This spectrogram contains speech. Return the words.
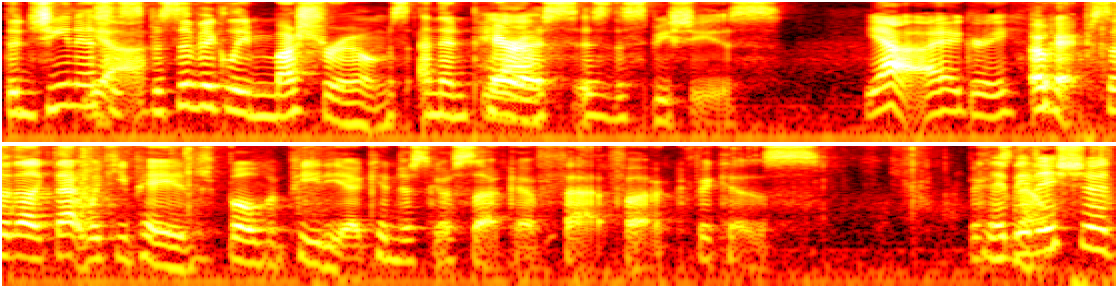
the genus Yeah. is specifically mushrooms, and then Paras is the species. Yeah, I agree. Okay, so like that wiki page, Bulbapedia, can just go suck a fat fuck because. because Maybe no. they should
